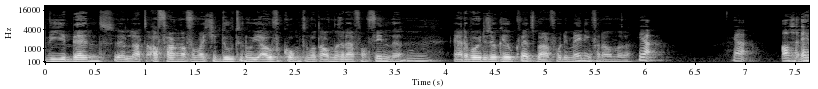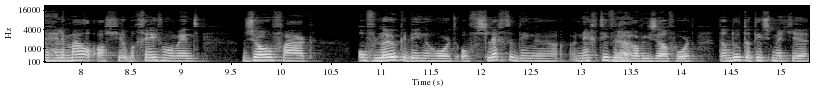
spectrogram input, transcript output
wie je bent laat afhangen van wat je doet en hoe je overkomt en wat anderen daarvan vinden, mm. ja, dan word je dus ook heel kwetsbaar voor de mening van anderen. Ja, ja. Als, helemaal als je op een gegeven moment zo vaak of leuke dingen hoort of slechte dingen, negatieve ja. dingen over jezelf hoort, dan doet dat iets met je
